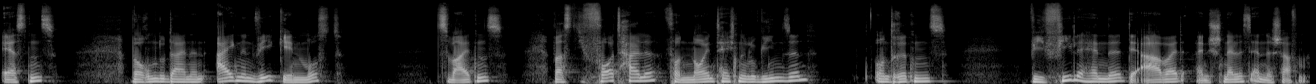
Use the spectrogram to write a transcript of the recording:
Erstens, warum du deinen eigenen Weg gehen musst. Zweitens, was die Vorteile von neuen Technologien sind. Und drittens, wie viele Hände der Arbeit ein schnelles Ende schaffen.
